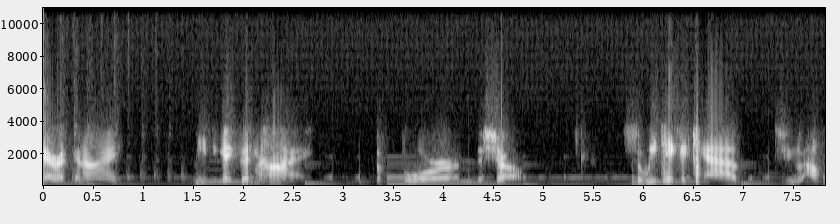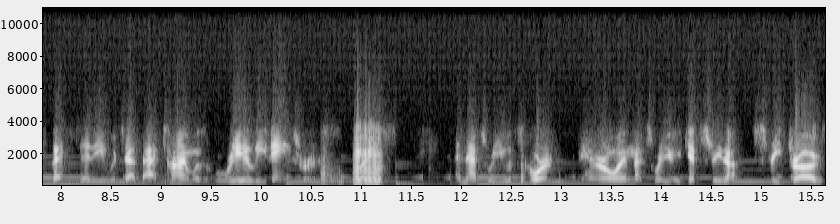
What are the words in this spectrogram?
Eric and I need to get good and high before the show. So we take a cab to Alphabet City, which at that time was really dangerous. Mhm. and that's where you would score heroin. That's where you would get street street drugs.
